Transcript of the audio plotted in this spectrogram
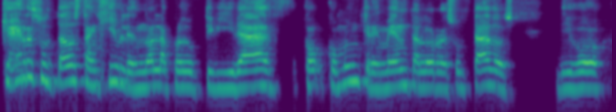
que hay resultados tangibles, ¿no? La productividad, cómo, incrementa los resultados. Digo,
